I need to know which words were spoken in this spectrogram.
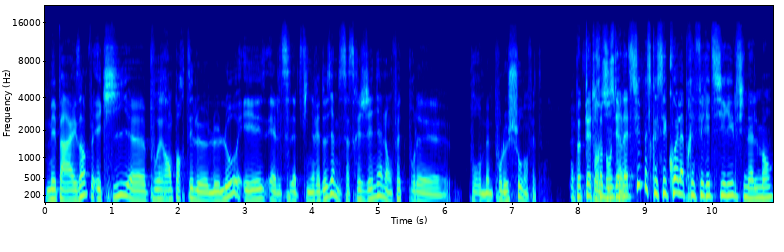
mais par exemple, et qui euh, pourrait remporter le, le lot et elle, elle finirait deuxième. Ça serait génial en fait pour le, pour même pour le show en fait. On peut peut-être rebondir là-dessus parce que c'est quoi la préférée de Cyril finalement?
